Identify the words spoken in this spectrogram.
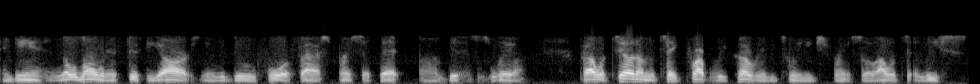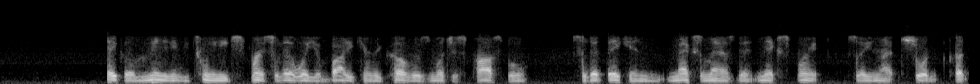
And then no longer than 50 yards, then we do four or five sprints at that um, distance as well. But I would tell them to take proper recovery in between each sprint. So I would t- at least take a minute in between each sprint so that way your body can recover as much as possible so that they can maximize that next sprint so you're not short cut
